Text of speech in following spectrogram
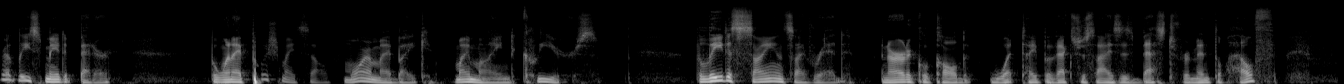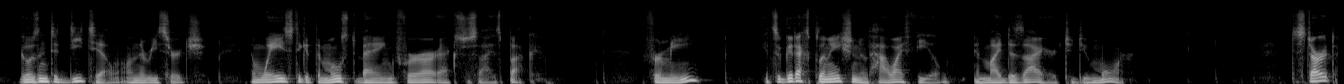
or at least made it better. But when I push myself more on my bike, my mind clears. The latest science I've read, an article called What Type of Exercise is Best for Mental Health, goes into detail on the research and ways to get the most bang for our exercise buck. For me, it's a good explanation of how I feel and my desire to do more. To start,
